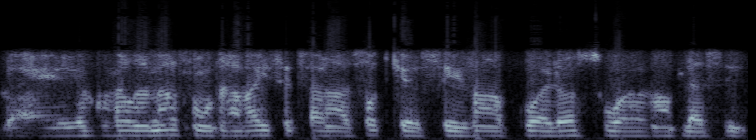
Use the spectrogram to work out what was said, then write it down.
Ben, le gouvernement, son travail, c'est de faire en sorte que ces emplois-là soient remplacés.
